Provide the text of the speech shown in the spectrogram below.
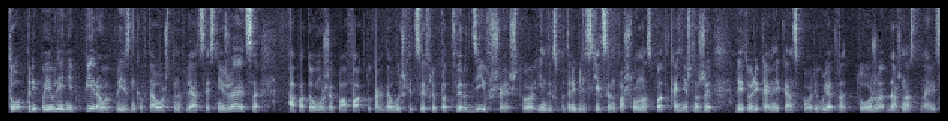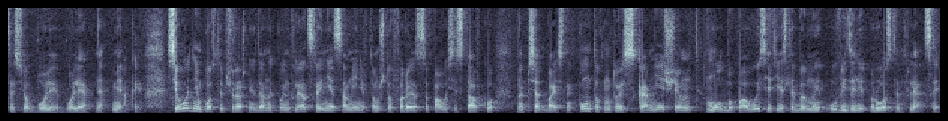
то при появлении первых признаков того, что инфляция снижается, а потом уже по факту, когда вышли цифры, подтвердившие, что индекс потребительских цен пошел на спад, конечно же, риторика американского регулятора тоже должна становиться все более и более мягкой. Сегодня, после вчерашних данных по инфляции, нет сомнений в том, что ФРС повысит ставку на 50 базисных пунктов, ну то есть скромнее, чем мог бы повысить, если бы мы увидели рост инфляции.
